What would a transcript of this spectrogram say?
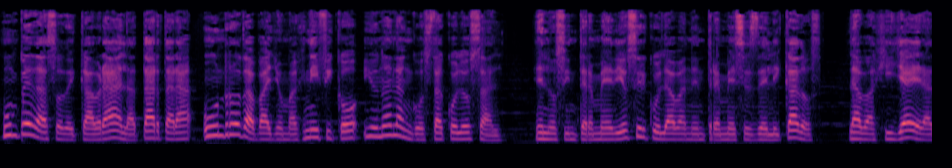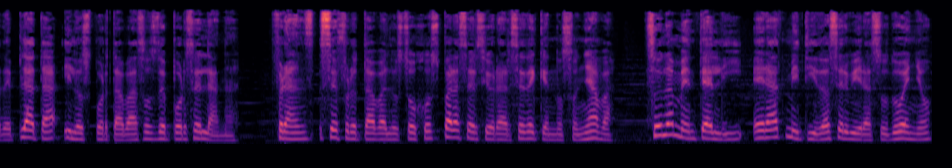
un pedazo de cabra a la tártara, un rodaballo magnífico y una langosta colosal. En los intermedios circulaban entremeses delicados. La vajilla era de plata y los portavasos de porcelana. Franz se frotaba los ojos para cerciorarse de que no soñaba. Solamente Ali era admitido a servir a su dueño,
